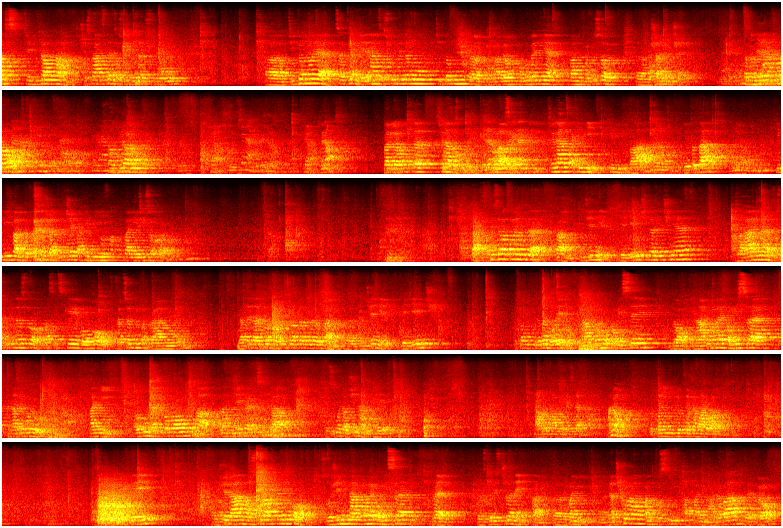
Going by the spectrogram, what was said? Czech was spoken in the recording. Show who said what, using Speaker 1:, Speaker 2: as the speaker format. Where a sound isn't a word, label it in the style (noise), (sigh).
Speaker 1: nás přivítal na 16. zastupitelstvu. Eh, přítomno je celkem 11 zastupitelů, přítomný eh, omluven je pan profesor eh, Šandruček. Tak to je málo. Pardon, 13 zastupitelů. 13 a chybí, chybí 2. Je to tak? Chybí pan profesor Šatíček a chybí pan Jiří Sochor. Tak, spisovatelem bude pan inženýr Dědič tradičně. Zahájíme zastupitelstvo klasicky volbou pracovních orgánů. Já teď dalšího spisovatelem bude pan eh, inženýr Dědič. Potom budeme volit návrhovou komisi. Do návrhové komise navrhuju paní Olgu Vaškovou a pana Boženka Jacíka. To jsou další návrhy.
Speaker 2: Návrhová komise?
Speaker 1: Ano.
Speaker 2: To paní doktorka Márová.
Speaker 1: Takže dám hlasovat tedy o složení návrhové komise ve Eh, tedy z členy pan, eh, paní eh, Dračková, pan Kosík a paní Márová, kdo je pro?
